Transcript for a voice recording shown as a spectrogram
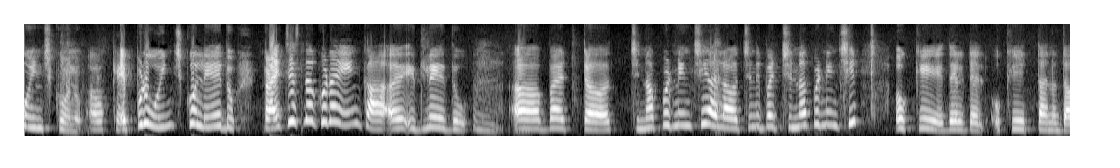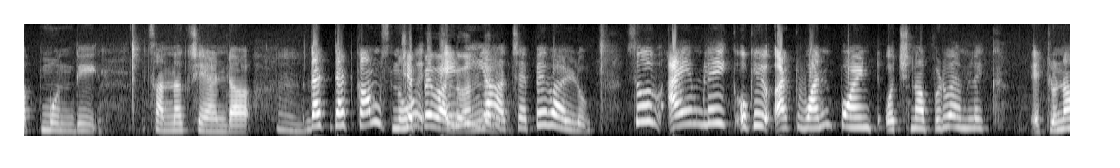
ఊహించుకోను. ఎప్పుడు ఊహించుకోలేదు. ట్రై చేసినా కూడా ఏం కా ఇది లేదు. బట్ చిన్నప్పటి నుంచి అలా వచ్చింది. బట్ చిన్నప్పటి నుంచి ఓకే దిల్ టెల్ ఓకే తను దప్పు ఉంది. సన్నగా చేయండా. That that comes no. చెప్పేవాళ్ళు so I'm like okay at one point వచ్చినప్పుడు ఐఎమ్ లైక్ ఎట్లున్నా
